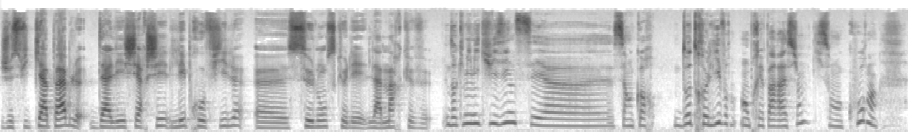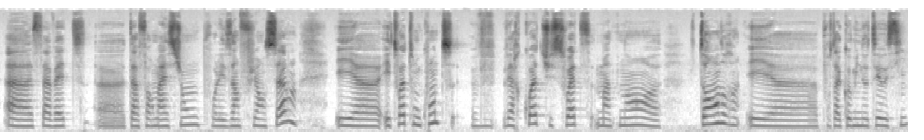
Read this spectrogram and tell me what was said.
je suis capable d'aller chercher les profils euh, selon ce que les, la marque veut. Donc Mimi Cuisine, c'est euh, c'est encore d'autres livres en préparation qui sont en cours. Euh, ça va être euh, ta formation pour les influenceurs. Et, euh, et toi, ton compte, vers quoi tu souhaites maintenant tendre et pour ta communauté aussi?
